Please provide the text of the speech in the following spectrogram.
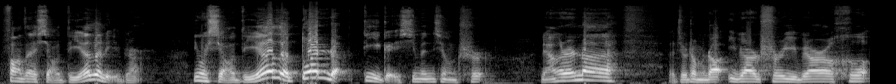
放在小碟子里边，用小碟子端着递给西门庆吃。两个人呢，就这么着一边吃一边喝。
